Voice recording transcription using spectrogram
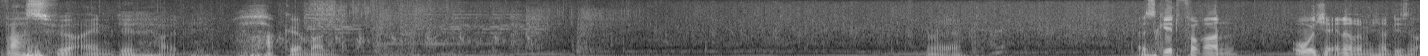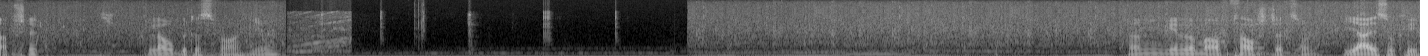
Was für ein Gehalt. Hacke, Mann. Naja. Es geht voran. Oh, ich erinnere mich an diesen Abschnitt. Ich glaube, das war hier. Dann gehen wir mal auf Tauchstation. Ja, ist okay.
